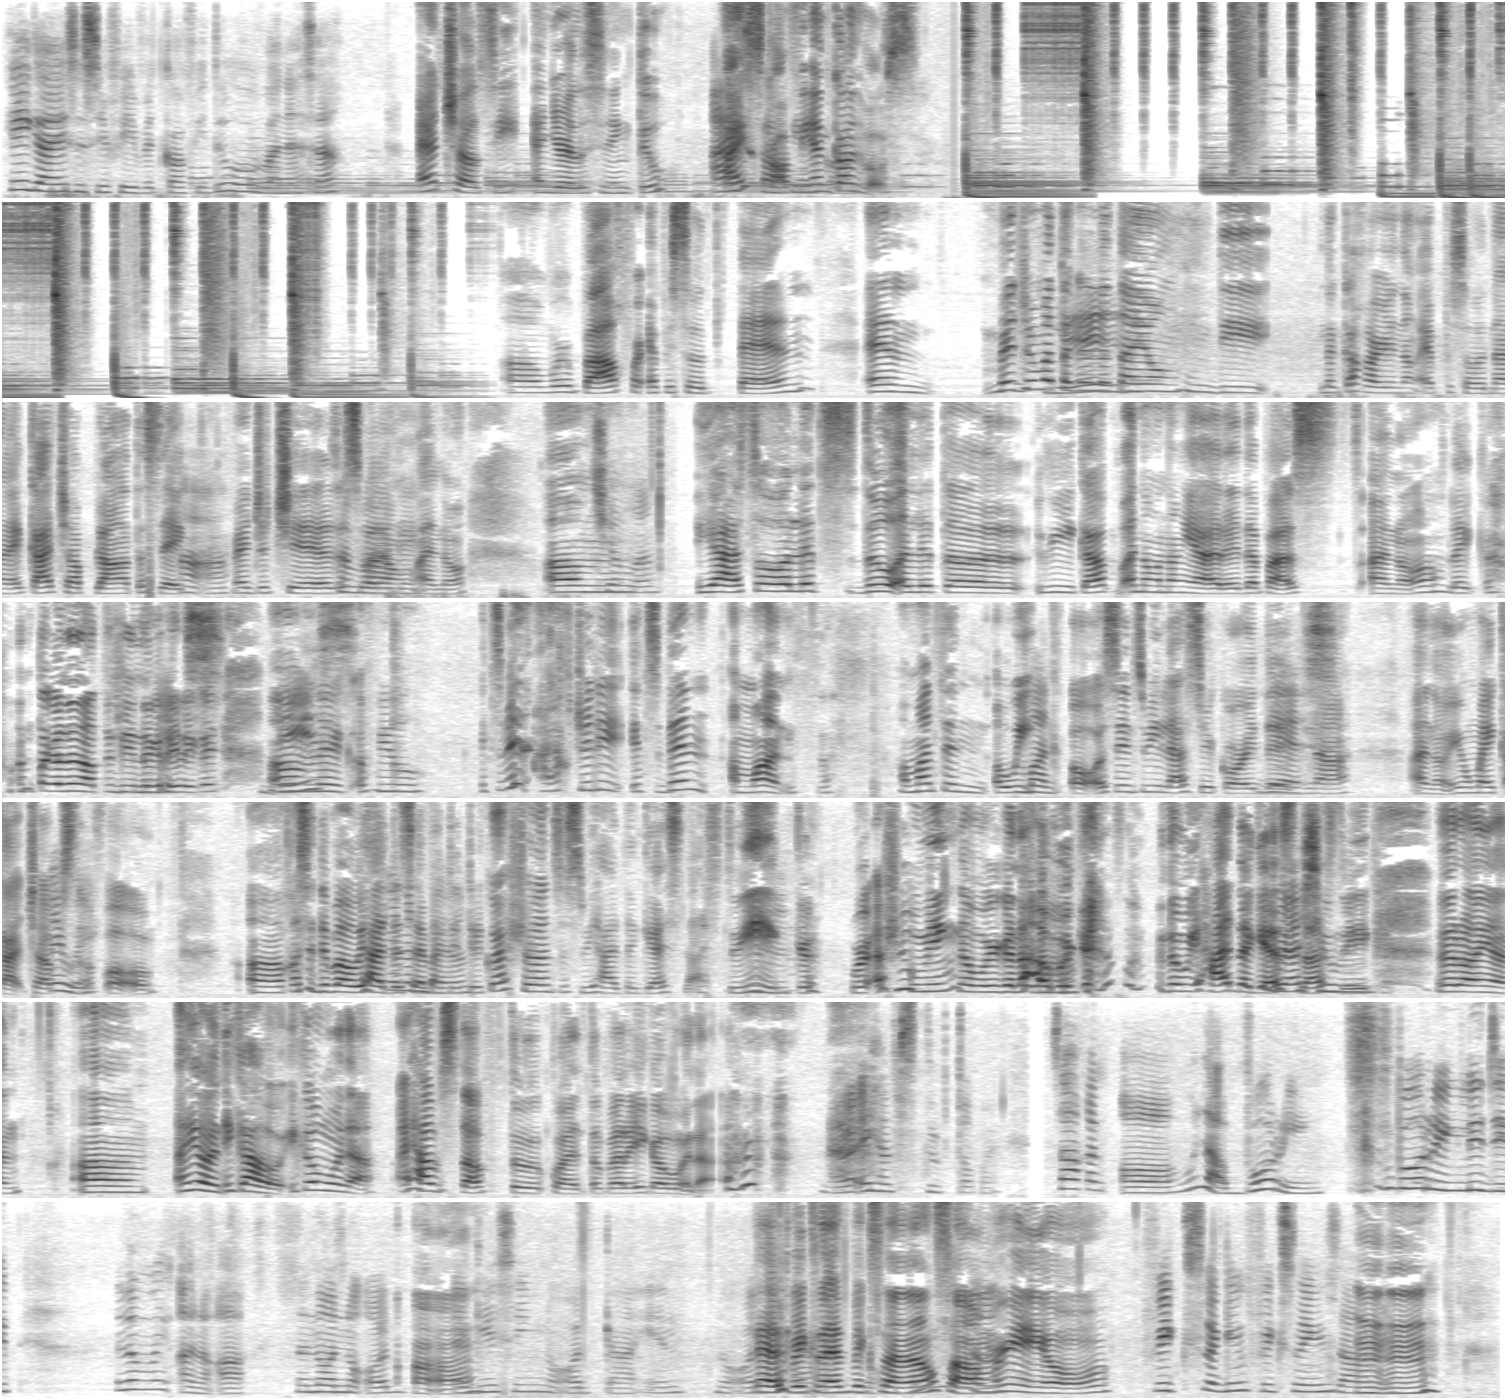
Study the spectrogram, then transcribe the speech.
Hey guys, is your favorite coffee duo, Vanessa. And Chelsea, and you're listening to Ice Ice, Coffee Coffee, and and Convos. Um, we're back for episode 10. And medyo matagal na Yay. tayong hindi nagkakaroon ng episode na like catch up lang. Tapos like, ah. medyo chill. Tapos walang ano. Um, Chill lang. Yeah, so let's do a little recap. Anong nangyari the past, ano, like, ang tagal na natin din nagre-record. Um, like, a few, it's been, actually, it's been a month. A month and a week. Month. Oo, since we last recorded Yes. na, ano, yung may catch-up stuff. Oo. Uh, kasi di ba we had the Kailan ba 73 questions, as we had the guest last week. Mm-hmm. We're assuming na we're gonna have a guest. no, we had the guest We're last assuming. week. Pero ayan. Um, ayun, ikaw. Ikaw muna. I have stuff to kwento, pero ikaw muna. I have stuff to ko. Sa akin, oh, wala. Boring. boring, legit. Alam mo yung ano, ah, nanonood, Oo. nagising, nood, kain, nood, Netflix, kain, Netflix nood. na lang Yun summer eh, oh. Fix, laging fix na yung summer. Mm-mm.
